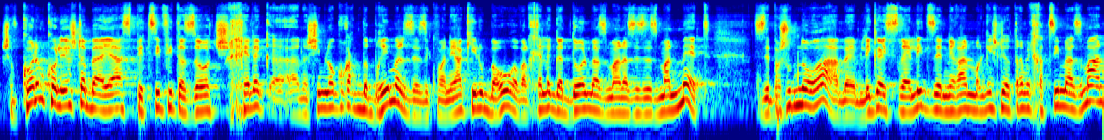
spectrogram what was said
עכשיו, קודם כל יש את הבעיה הספציפית הזאת, שחלק, אנשים לא כל כך מדברים על זה, זה כבר נהיה כאילו ברור, אבל חלק גדול מהזמן הזה זה זמן מת. זה פשוט נורא, בליגה הישראלית זה נראה, מרגיש לי יותר מחצי מהזמן,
